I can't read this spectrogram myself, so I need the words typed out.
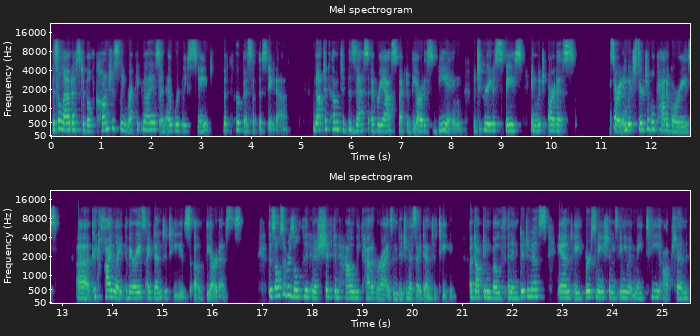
This allowed us to both consciously recognize and outwardly state the purpose of this data, not to come to possess every aspect of the artist's being, but to create a space in which artists, sorry, in which searchable categories uh, could highlight the various identities of the artists. This also resulted in a shift in how we categorize Indigenous identity, adopting both an Indigenous and a First Nations Inuit Metis option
